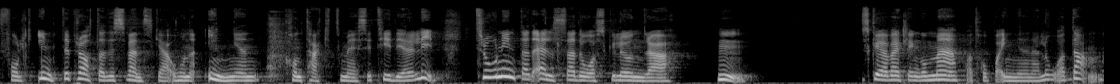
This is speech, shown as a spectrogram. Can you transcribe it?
folk inte pratade svenska och hon har ingen kontakt med sitt tidigare liv. Tror ni inte att Elsa då skulle undra, hmm, ska jag verkligen gå med på att hoppa in i den här lådan?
